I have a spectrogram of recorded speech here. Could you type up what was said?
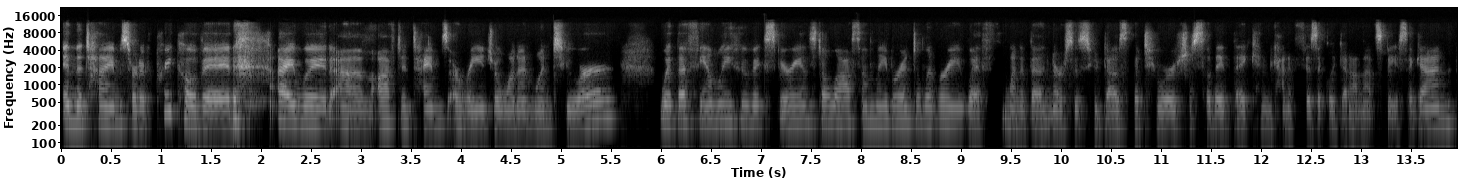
in the time sort of pre-COVID, I would um, oftentimes arrange a one-on-one tour with a family who've experienced a loss on labor and delivery with one of the nurses who does the tours, just so that they can kind of physically get on that space again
